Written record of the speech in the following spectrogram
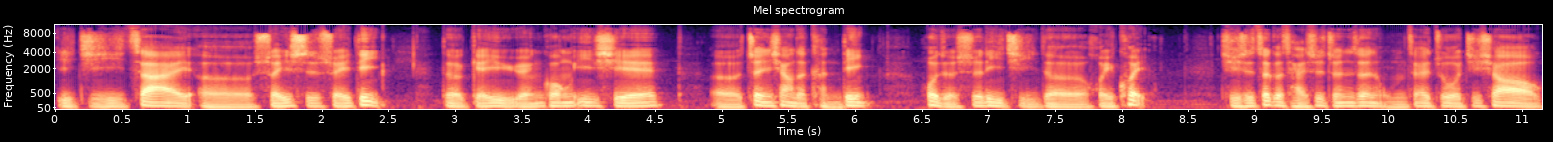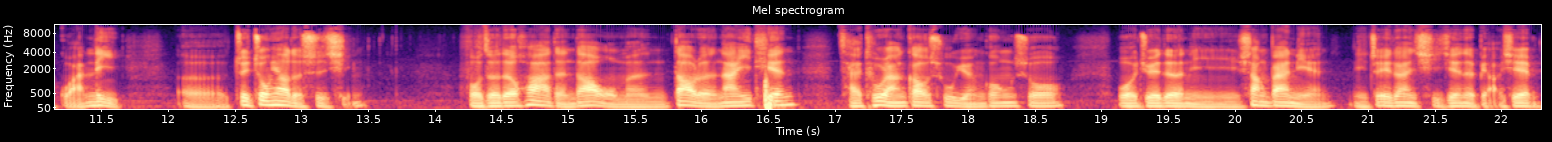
以及在呃随时随地的给予员工一些呃正向的肯定，或者是立即的回馈。其实这个才是真正我们在做绩效管理呃最重要的事情。否则的话，等到我们到了那一天，才突然告诉员工说：“我觉得你上半年你这一段期间的表现。”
